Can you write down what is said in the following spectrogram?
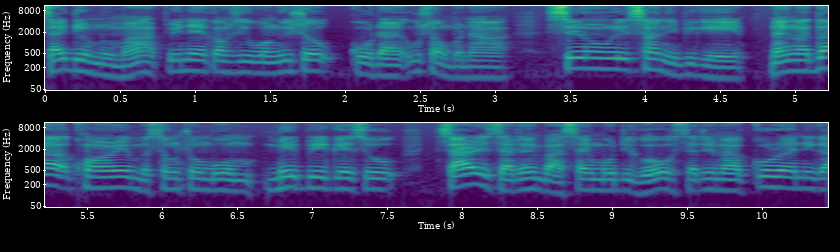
စိုက်တွင်မှုမှာပြည်내ကောင်စီဝန်ကြီးချုပ်ကိုတိုင်ဥဆောင်ပနာစေရုံးရေးဆန့်နေပြီးကနိုင်ငံသားအခွင့်အရေးမဆုံးရှုံးဖို့မေးပေးခဲ့ဆိုစားရစားတဲ့ပါဆိုင်မိုတီကိုစက်တင်ဘာ9ရက်နေ့က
